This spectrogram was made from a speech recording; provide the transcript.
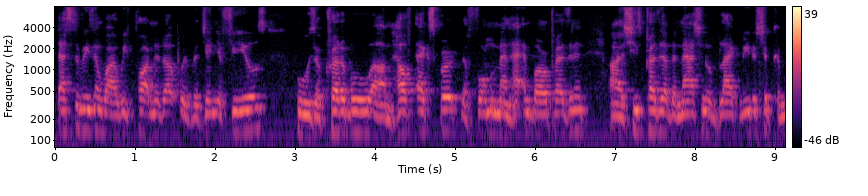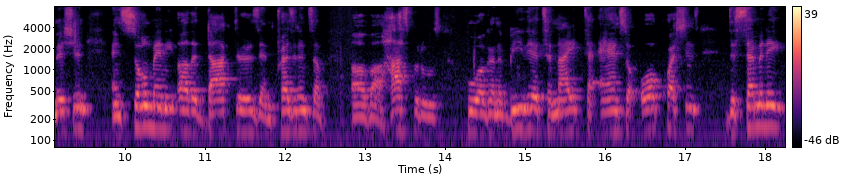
that's the reason why we've partnered up with Virginia Fields who is a credible um, health expert, the former Manhattan Borough president. Uh, she's president of the National Black Leadership Commission, and so many other doctors and presidents of, of uh, hospitals who are going to be there tonight to answer all questions, disseminate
